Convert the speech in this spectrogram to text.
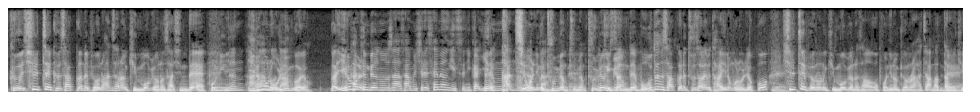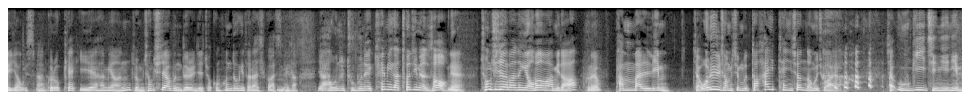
그 실제 그 사건을 변호한 사람은 김모 변호사신데 본인은 이- 이름으로? 올린 거예요. 그러니까 예, 이름을 같은 변호사 사무실에 세 명이 있으니까 네, 이름만 같이 올린 거두 명, 두 명, 두 명 있었는데 모든 사건에 두 사람이 다 이름을 올렸고 네. 실제 변호는 김모 변호사하고 본인은 변호를 하지 않았다 네. 이렇게 얘기하고 있습니다. 아, 그렇게 이해하면 좀 청취자분들 이제 조금 혼동이 덜 하실 것 같습니다. 야, 오늘 두 분의 케미가 터지면서 네, 청취자 반응이 어마어마합니다. 그래요? 반말님. 자, 월요일 점심부터 high tension 너무 좋아요. 자, 우기진이님.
